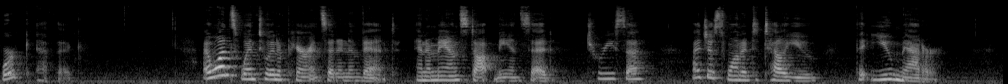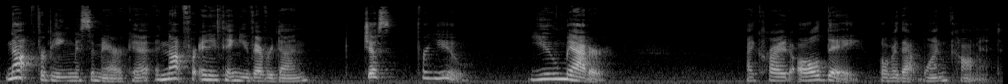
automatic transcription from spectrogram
work ethic? I once went to an appearance at an event, and a man stopped me and said, Teresa, I just wanted to tell you that you matter. Not for being Miss America and not for anything you've ever done, just for you. You matter. I cried all day over that one comment.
